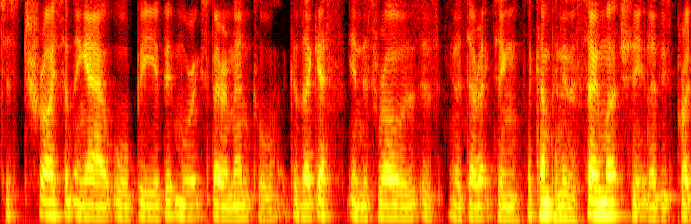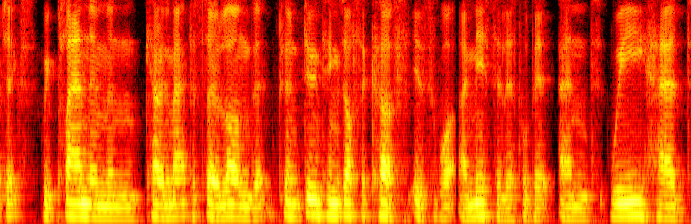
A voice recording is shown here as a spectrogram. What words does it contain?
just try something out or be a bit more experimental. Because i guess in this role as you know directing a company there's so much you know these projects we plan them and carry them out for so long that doing things off the cuff is what i miss a little bit. And we had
